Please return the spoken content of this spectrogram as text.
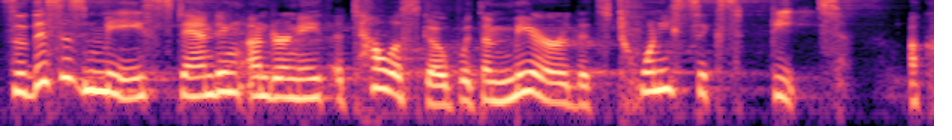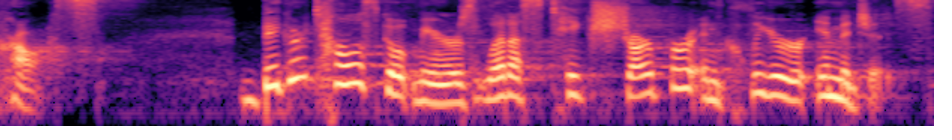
So this is me standing underneath a telescope with a mirror that's 26 feet across. Bigger telescope mirrors let us take sharper and clearer images,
